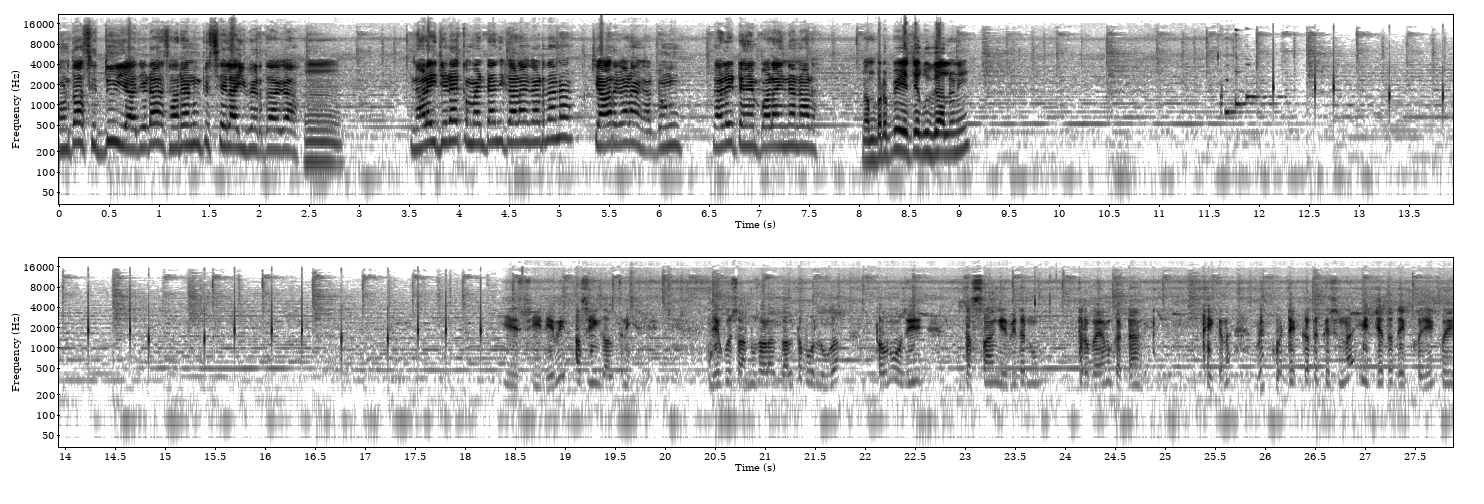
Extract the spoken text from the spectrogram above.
ਹੁਣ ਤਾਂ ਸਿੱਧੂ ਹੀ ਆ ਜਿਹੜਾ ਸਾਰਿਆਂ ਨੂੰ ਪਿੱਛੇ ਲਾਈ ਫਿਰਦਾਗਾ ਹੂੰ। ਨਾਲੇ ਜਿਹੜਾ ਕਮੈਂਟਾਂ 'ਚ ਗਾਲਾਂ ਕੱਢਦਾ ਨਾ ਚਾਰ ਗਾਲਾਂ ਕੱਢ ਉਹਨੂੰ। ਨਾਲੇ ਟਾਈਮ ਪਾਲਾ ਇਹਨਾਂ ਨਾਲ। ਨੰਬਰ ਭੇਜ ਤੇ ਕੋਈ ਗੱਲ ਨਹੀਂ। ਕੋਈ ਸਾਨੂੰ ਸਾਲਾ ਗਲਤ ਬੋਲੂਗਾ ਤਾਂ ਉਹਨੂੰ ਅਸੀਂ ਦੱਸਾਂਗੇ ਵੀ ਤੈਨੂੰ ਤਰਵਹਿਮ ਕੱਢਾਂਗੇ। ਠੀਕ ਹੈ ਨਾ? ਵੀ ਕੋਈ ਦਿੱਕਤ ਕਿਸੇ ਨਾਲ ਇੱਜ਼ਤ ਦੇਖੋ ਜੀ ਕੋਈ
